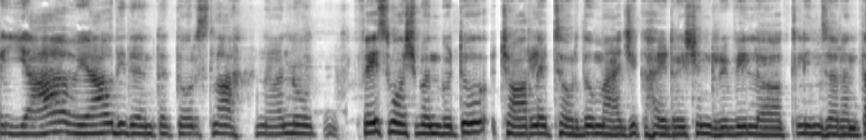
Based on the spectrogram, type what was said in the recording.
ಯಾವ ಯಾವ್ದಿದೆ ಅಂತ ತೋರಿಸ್ಲಾ? ನಾನು ಫೇಸ್ ವಾಶ್ ಬಂದ್ಬಿಟ್ಟು ಚಾರ್ಲೆಟ್ಸ್ ಅವ್ರದ್ದು ಮ್ಯಾಜಿಕ್ ಹೈಡ್ರೇಷನ್ ರಿವೀಲ್ ಕ್ಲಿನ್ಸರ್ ಅಂತ.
